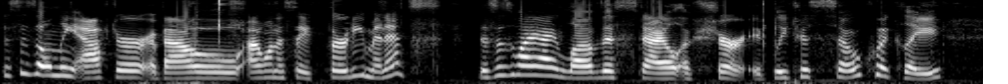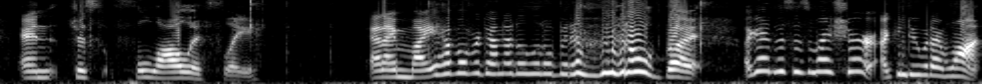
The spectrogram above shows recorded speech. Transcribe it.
This is only after about, I want to say 30 minutes. This is why I love this style of shirt. It bleaches so quickly and just flawlessly. And I might have overdone it a little bit in the middle, but again, this is my shirt. I can do what I want.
